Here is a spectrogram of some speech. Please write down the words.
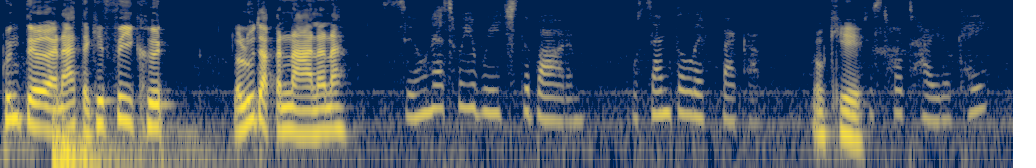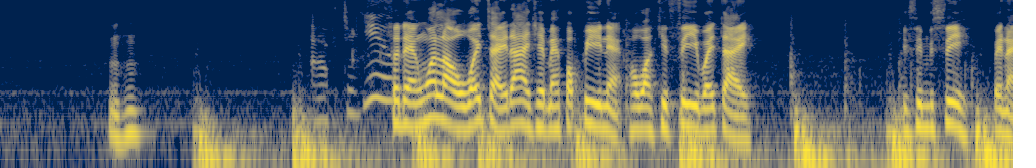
เพิ่งเจอนะ แต่คิสซี่คือเรารู้จักกันนานแล้วนะ Soon as we reach the bottom, we'll send the lift back up. โอเค Just hold tight, okay? อือฮึ After you. แสดงว่าเราไว้ใจได้ใช่ไหมป๊อปปี้เนี่ยเพราะว่าคิสซี่ไว้ใจคิสซี่พิซซี่ไปไหน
